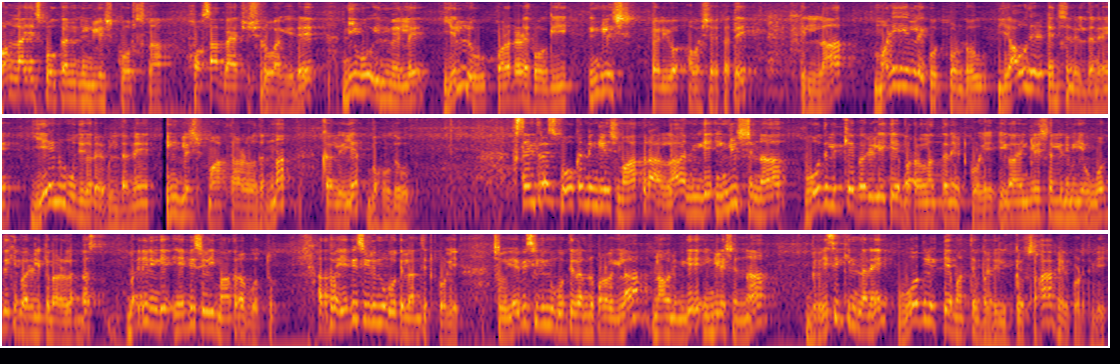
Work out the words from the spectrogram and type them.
ಆನ್ಲೈನ್ ಸ್ಪೋಕನ್ ಇಂಗ್ಲಿಷ್ ಕೋರ್ಸ್ನ ಹೊಸ ಬ್ಯಾಚ್ ಶುರುವಾಗಿದೆ. ನೀವು ಇನ್ಮೇಲೆ ಎಲ್ಲೂ ಹೊರಗಡೆ ಹೋಗಿ ಇಂಗ್ಲಿಷ್ ಕಲಿಯುವ ಅವಶ್ಯಕತೆ ಇಲ್ಲ. ಮನೆಯಲ್ಲೇ ಕೂತ್ಕೊಂಡು ಯಾವುದೇ ಟೆನ್ಷನ್ ಇಲ್ಲದೆ ಏನು ಮುಗಿದಿರಬಿಲ್ಲದೆ ಇಂಗ್ಲಿಷ್ ಮಾತಾಡೋದನ್ನ ಕಲಿಯಬಹುದು. ಸ್ನೇಹಿತರೆ ಸ್ಪೋಕನ್ ಇಂಗ್ಲಿಷ್ ಮಾತ್ರ ಅಲ್ಲ, ನಿಮಗೆ ಇಂಗ್ಲಿಷ್ನ ಓದಲಿಕ್ಕೆ, ಬರಲಿಕ್ಕೆ ಬರಲ್ಲ ಅಂತ ಇಟ್ಕೊಳ್ಳಿ. ಈಗ ಇಂಗ್ಲಿಷಲ್ಲಿ ನಿಮಗೆ ಓದಲಿಕ್ಕೆ, ಬರಲಿಕ್ಕೆ ಬರಲ್ಲ. ಬಸ್ ಬರೀ ನಿಮಗೆ ಎ ಮಾತ್ರ ಗೊತ್ತು. ಅಥವಾ ಎ ಬಿ ಸಿ ಓದಿಲ್ಲ ಅಂತ ಇಟ್ಕೊಳ್ಳಿ. ಸೊ ಎ ಸಿ ಓದಿಲ್ಲ ಅಂತ ಪರವಾಗಿಲ್ಲ, ನಾವು ನಿಮಗೆ ಇಂಗ್ಲಿಷ್ನ ಬೇಸಿಕ್ಕಿಂದನೇ ಓದಲಿಕ್ಕೆ ಮತ್ತೆ ಬರಲಿಕ್ಕೆ ಸಹ ಹೇಳ್ಕೊಡ್ತೀವಿ.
